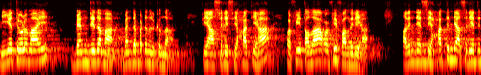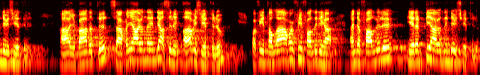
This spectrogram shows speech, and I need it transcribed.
നീയത്തുകളുമായി ബന്ധിതമാണ് ബന്ധപ്പെട്ട് നിൽക്കുന്നതാണ്. ഫി അസ്ലി സിഹത്തിഹ വഫി തലാഹി ഫലിഹ അതിന്റെ സിഹത്തിന്റെ അസ്ലിയത്തിന്റെ വിഷയത്തിൽ ആ ഇബാദത്ത് സഹയാകുന്നതിന്റെ അസ്ലി ആ വിഷയത്തിലും വഫി തലാഹുഫി ഫലിഹ അതിന്റെ ഫലിൽ ഇരട്ടിയാകുന്നതിന്റെ വിഷയത്തിലും.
